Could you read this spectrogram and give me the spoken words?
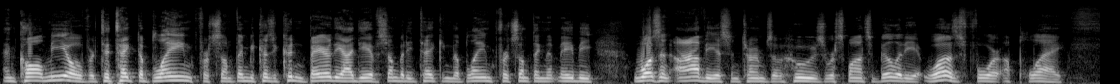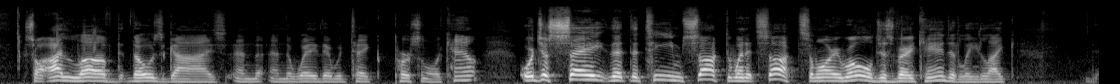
and call me over to take the blame for something because he couldn't bear the idea of somebody taking the blame for something that maybe wasn't obvious in terms of whose responsibility it was for a play. So I loved those guys and the, and the way they would take personal account or just say that the team sucked when it sucked. Samari Rolle just very candidly, like,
